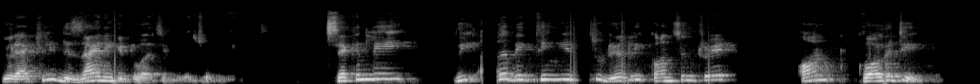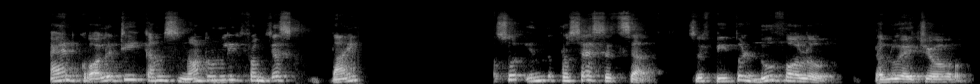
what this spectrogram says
you're actually designing it towards individual needs. Secondly, the other big thing is to really concentrate on quality. And quality comes not only from just buying, also in the process itself. So if people do follow WHO,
